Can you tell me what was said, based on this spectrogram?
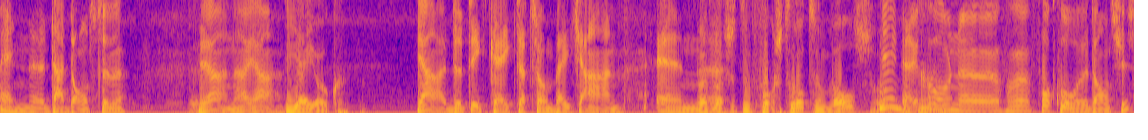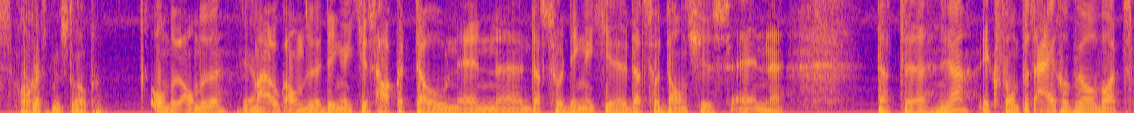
En daar dansten we. Ja, nou ja. Jij ook? Ja, dat, ik keek dat zo'n beetje aan. En, Wat was het, een foxtrot, een wals? Nee, nee, gewoon uh, folklore dansjes. Gort met stroop? Onder andere, ja. maar ook andere dingetjes, hakkentoon en uh, dat soort dingetje, dat soort dansjes. En uh, dat, ja, ik vond het eigenlijk wel wat.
